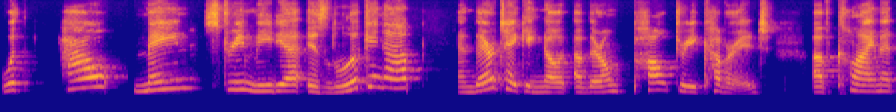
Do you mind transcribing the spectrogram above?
with how mainstream media is looking up and they're taking note of their own paltry coverage of climate,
